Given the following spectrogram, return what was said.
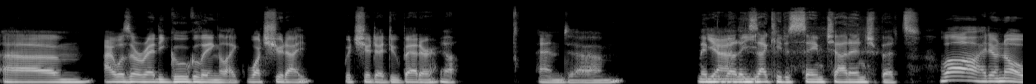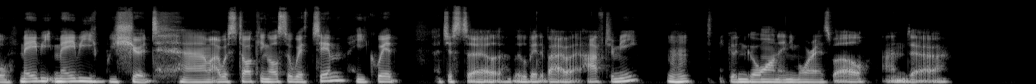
Um, I was already googling like what should I, what should I do better? Yeah, and um, Maybe Yeah, not the- exactly the same challenge, but Well, I don't know. Maybe maybe we should. Um, I was talking also with Tim. He quit just a little bit about after me. Mhm. He couldn't go on anymore as well. And uh,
